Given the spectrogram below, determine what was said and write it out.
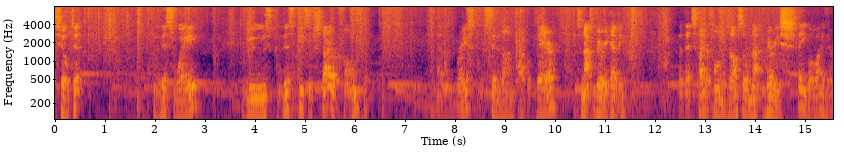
tilt it this way use this piece of styrofoam as a brace to sit it on top of there it's not very heavy but that styrofoam is also not very stable either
